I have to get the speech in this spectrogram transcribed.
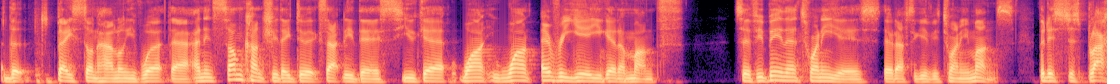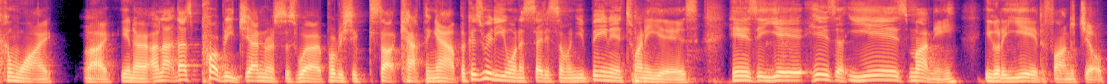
that based on how long you've worked there. And in some country, they do exactly this. You get one, one every year, you get a month. So if you've been there 20 years, they'd have to give you 20 months. But it's just black and white. Like, you know, and that, that's probably generous as well. It probably should start capping out because really you want to say to someone, you've been here 20 years. Here's a year, here's a year's money. You got a year to find a job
